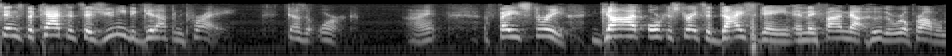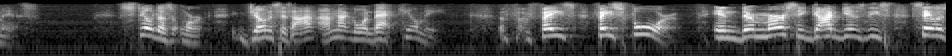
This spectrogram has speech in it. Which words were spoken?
sends the captain says, You need to get up and pray. Doesn't work. All right? Phase 3, God orchestrates a dice game and they find out who the real problem is. Still doesn't work. Jonah says, I'm not going back. Kill me. Phase, phase 4, in their mercy, God gives these sailors,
